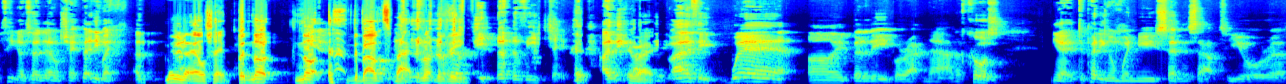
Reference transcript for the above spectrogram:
I think I said L shape, but anyway, um, maybe not L shape, but not not yeah. the bounce back, not the V. not the V shape. I think, right. I think, I think where I believe we're at now, and of course, you know, depending on when you send this out to your um,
